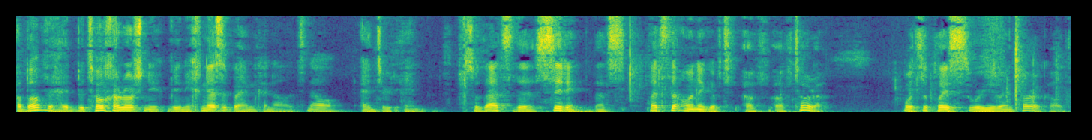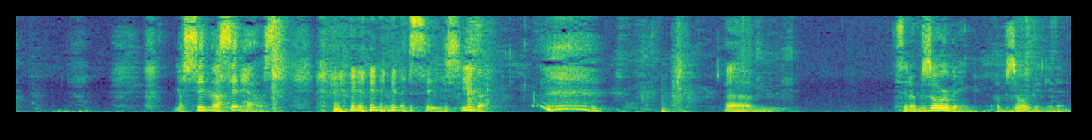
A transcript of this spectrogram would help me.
above the head, betoch harosh v'nichneset bahem kanal. It's now entered in. So that's the sitting. That's that's the oneg of, of, of Torah. What's the place where you learn Torah called? A sit a sit house. yeshiva. Um, it's an absorbing, absorbing it in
